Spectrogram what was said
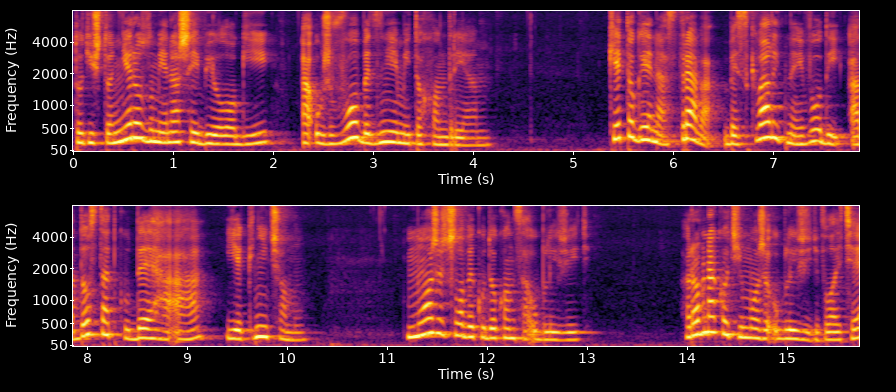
totižto nerozumie našej biológii a už vôbec nie mitochondriám. Ketogénna strava bez kvalitnej vody a dostatku DHA je k ničomu. Môže človeku dokonca ublížiť. Rovnako ti môže ublížiť v lete,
